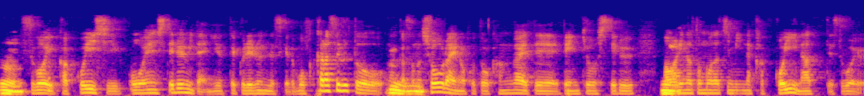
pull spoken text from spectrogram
うん。すごいかっこいいし、応援してるみたいに言ってくれるんですけど、僕からすると、なんかその将来のことを考えて勉強してる周りの友達みんなかっこいいなってすごい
